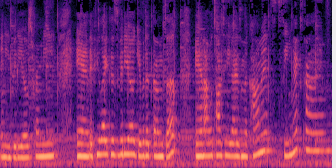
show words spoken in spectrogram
any videos from me. And if you like this video, give it a thumbs up and I will talk to you guys in the comments. See you next time.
